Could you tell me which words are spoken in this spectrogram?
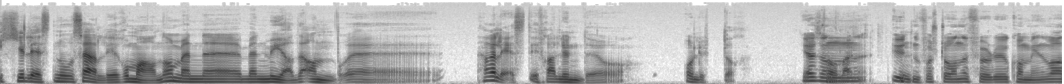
ikke lest noe særlig romaner, men, men mye av det andre har jeg lest fra Lunde og, og Luther. Ja, sånn Forlag. utenforstående før du kom inn, hva,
